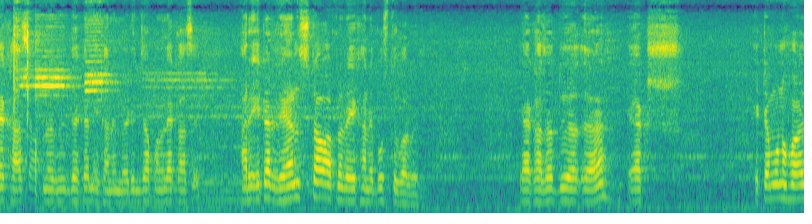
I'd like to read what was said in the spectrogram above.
লেখা আছে, আপনারা যদি দেখেন এখানে মেড ইন জাপান লেখা আছে। আর এটার রেঞ্জটাও আপনারা এখানে বুঝতে পারবেন। এক হাজার দুই হাজার এটা মনে হয়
